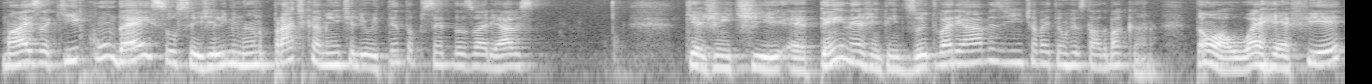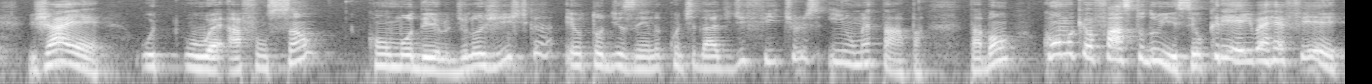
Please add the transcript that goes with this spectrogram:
Mas aqui com 10, ou seja, eliminando praticamente ali 80% das variáveis que a gente é, tem, né? A gente tem 18 variáveis e a gente já vai ter um resultado bacana. Então, ó, o RFE já é o, o, a função com o modelo de logística, eu estou dizendo quantidade de features em uma etapa, tá bom? Como que eu faço tudo isso? Eu criei o RFE.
